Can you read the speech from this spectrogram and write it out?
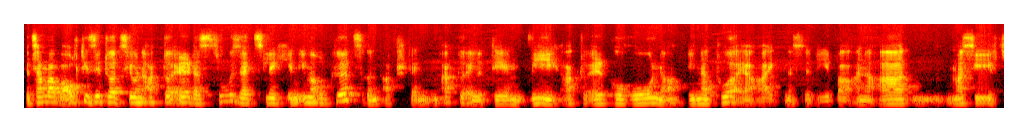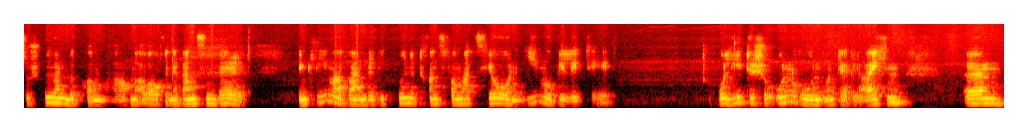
Jetzt haben wir aber auch die Situation aktuell, dass zusätzlich in immer kürzeren Abständen aktuelle Themen wie aktuell Corona, die Naturereignisse, die wir an der Art massiv zu spüren bekommen haben, aber auch in der ganzen Welt, den Klimawandel, die grüne Transformation, E-Mobilität, politische Unruhen und dergleichen, ähm,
